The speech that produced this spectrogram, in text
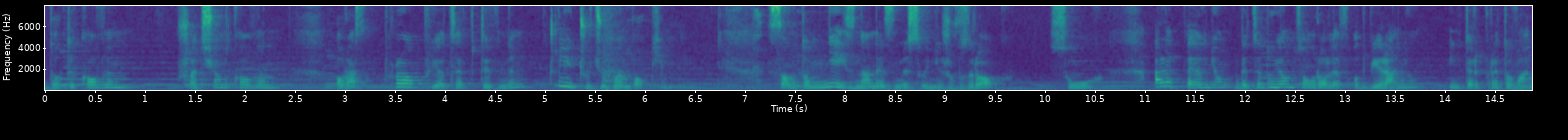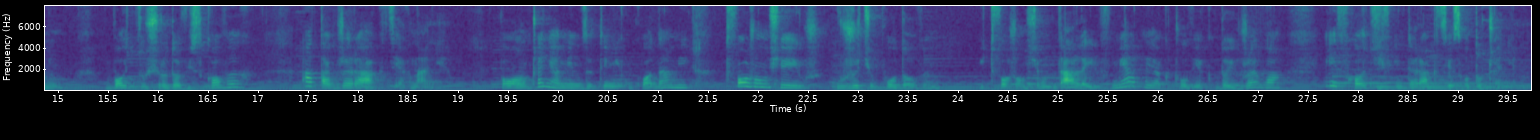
dotykowym, przedsionkowym oraz proprioceptywnym, czyli czuciu głębokim. Są to mniej znane zmysły niż wzrok, słuch, ale pełnią decydującą rolę w odbieraniu, interpretowaniu bodźców środowiskowych, a także reakcjach na nie. Połączenia między tymi układami tworzą się już w życiu płodowym i tworzą się dalej w miarę jak człowiek dojrzewa i wchodzi w interakcję z otoczeniem.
